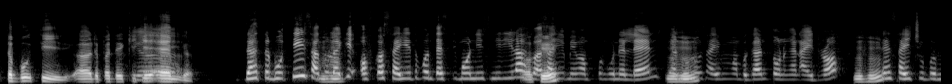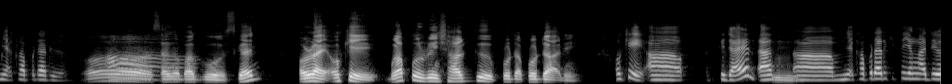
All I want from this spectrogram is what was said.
terbukti uh, daripada KKM Ya. ke? Dah terbukti satu Mhm. lagi of course saya tu pun testimoni sendirilah sebab Okey. saya memang pengguna lens yang Mhm. dulu saya memang bergantung dengan eye drop Mhm. dan saya cuba minyak kelapa dara. Ah, Ah. sangat bagus kan? Alright, okey. Berapa range harga produk-produk ni? Okey, uh, sekejap kan. Uh, Hmm. uh, minyak kelapa darah kita yang ada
